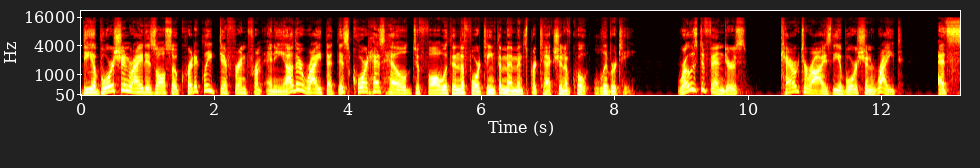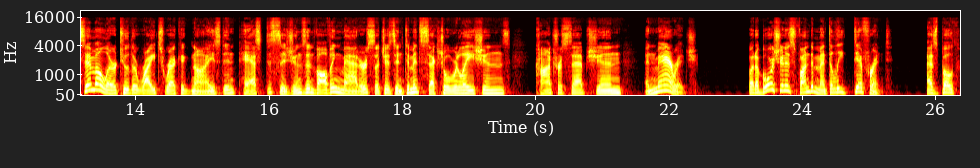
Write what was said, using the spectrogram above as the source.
The abortion right is also critically different from any other right that this court has held to fall within the 14th Amendment's protection of, quote, liberty. Roe's defenders characterize the abortion right as similar to the rights recognized in past decisions involving matters such as intimate sexual relations, contraception, and marriage. But abortion is fundamentally different, as both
